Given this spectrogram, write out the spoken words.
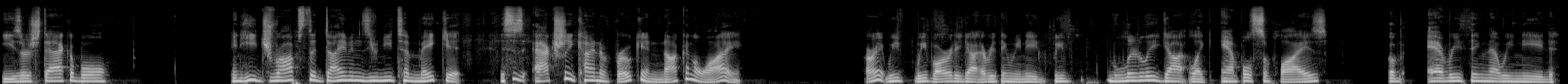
Keys are stackable. And he drops the diamonds you need to make it. This is actually kind of broken, not gonna lie. Alright, we've we've already got everything we need. We've literally got like ample supplies of everything that we need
